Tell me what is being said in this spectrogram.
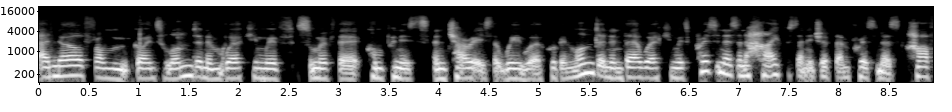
I know from going to London and working with some of the companies and charities that we work with in London, and they're working with prisoners, and a high percentage of them prisoners have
